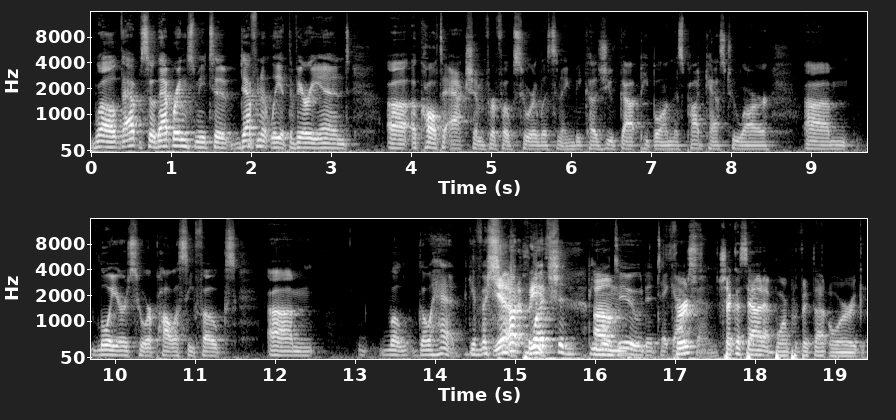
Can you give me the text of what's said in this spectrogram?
Well, that so that brings me to definitely at the very end uh, a call to action for folks who are listening because you've got people on this podcast who are um, lawyers, who are policy folks. Um, well, go ahead. Give a Yeah, shout. please. What should people Um, do to take First, action? check us out at bornperfect.org.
